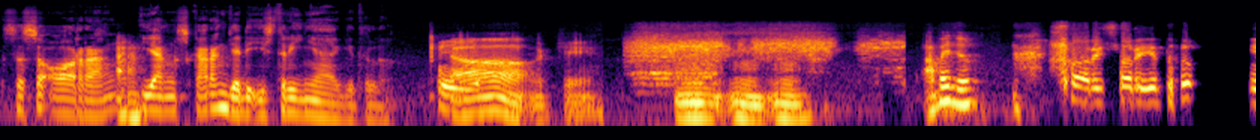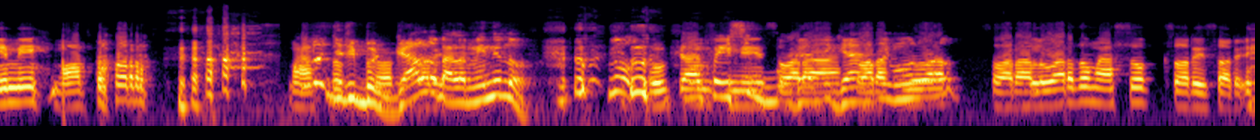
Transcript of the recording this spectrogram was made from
seseorang Ah. yang sekarang jadi istrinya gitu loh. Iya. Oh, oke. Hmm, hmm, hmm. Apa itu? Sorry sorry itu ini motor. Lu Masuk, jadi begal lo malam ini lo. Lu, Bukan lu ini suara ganti-ganti suara mulu. luar suara luar tuh masuk. Sorry sorry.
